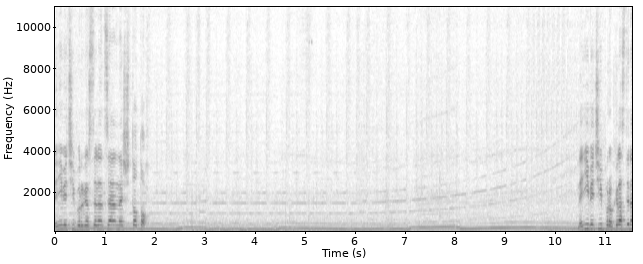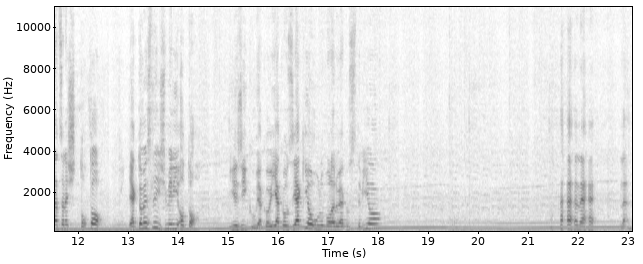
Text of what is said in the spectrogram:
Není větší prokrastinace než toto. Není větší prokrastinace než toto. Jak to myslíš, milý Oto? Jiříku, jako, jako z jakého úhlu pohledu, jako z tvýho? ne, ne.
